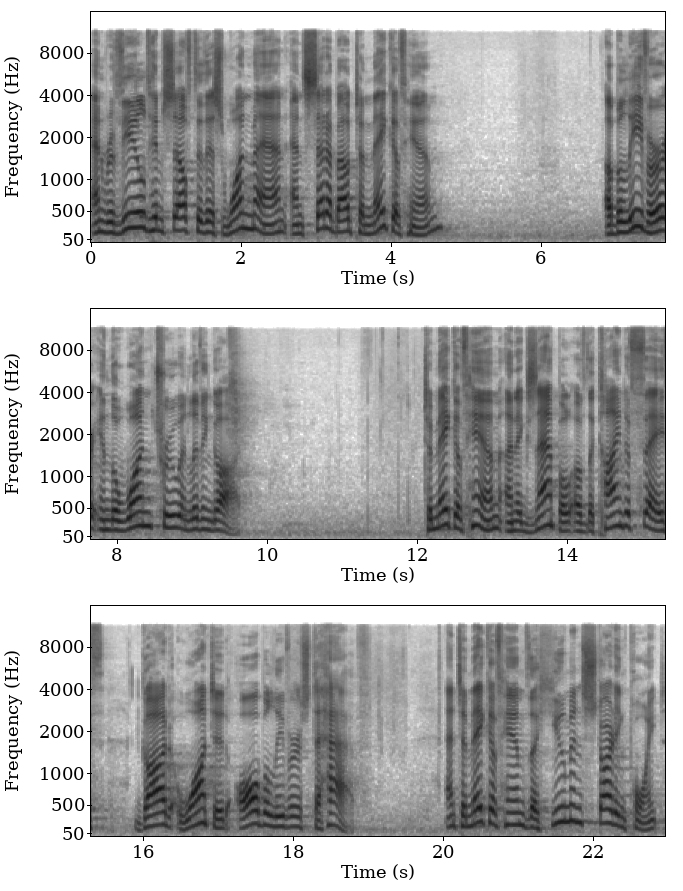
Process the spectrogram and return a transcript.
and revealed himself to this one man and set about to make of him a believer in the one true and living God. To make of him an example of the kind of faith God wanted all believers to have and to make of him the human starting point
